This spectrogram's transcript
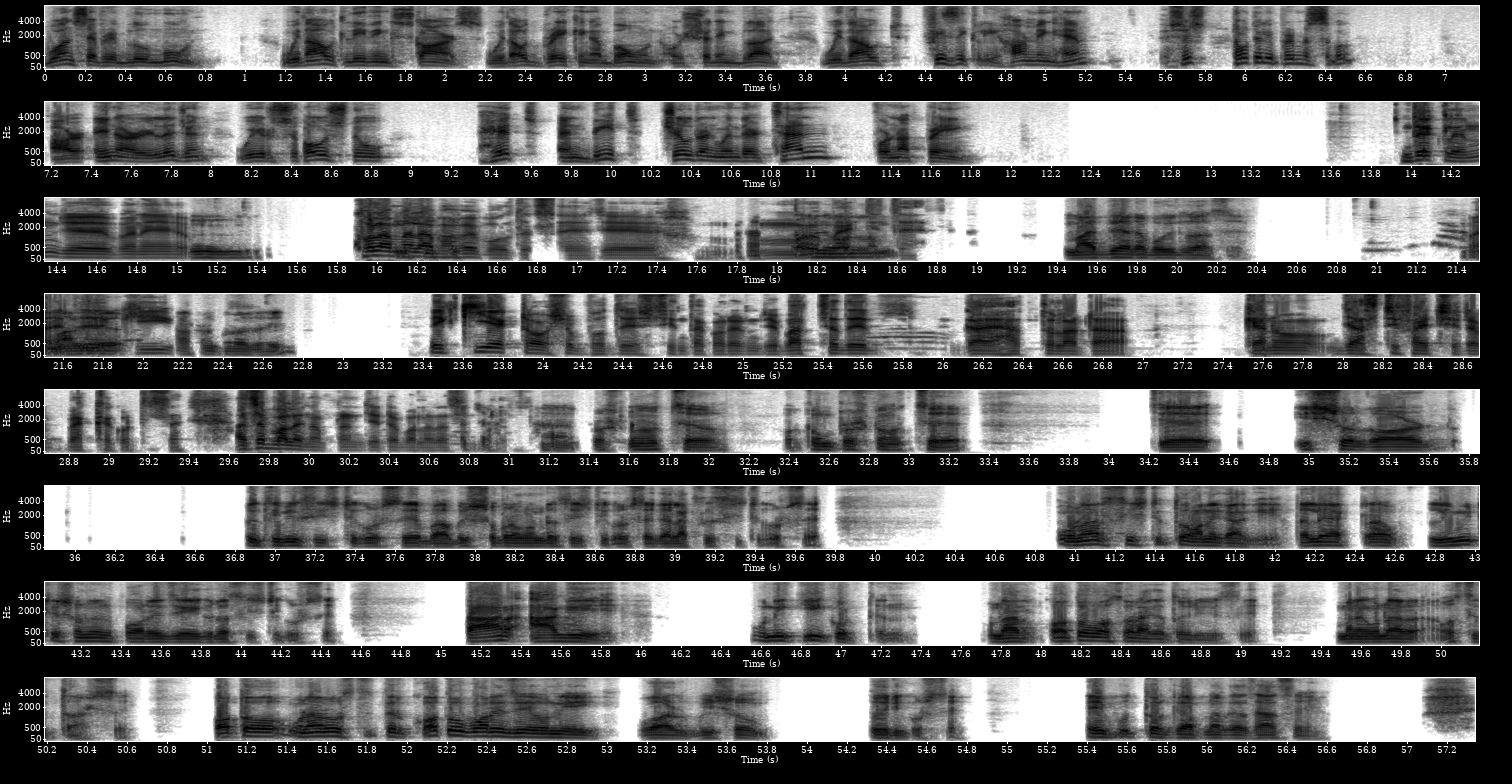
once every blue moon without leaving scars, without breaking a bone or shedding blood, without physically harming him, this is totally permissible. Our, in our religion, we are supposed to hit and beat children when they're 10 for not praying. দেখলেন যে মানে খোলামেলা ভাবে বলতেছে যে ম- ওই যে বললাম, ব্যক্তিতে মার দেওয়াটা বৈধ আছে মানে কি কি একটা অসভ্য দেশ চিন্তা করেন যে বাচ্চাদের গায়ে হাত তোলাটা কেন জাস্টিফাইড সেটা ব্যাখ্যা করতেছে? আচ্ছা বলেন আপনার যেটা বলার আছে হ্যাঁ প্রশ্ন হচ্ছে প্রথম প্রশ্ন হচ্ছে যে ঈশ্বর গড পৃথিবী সৃষ্টি করছে বা বিশ্ব ব্রহ্মাণ্ড সৃষ্টি করছে গ্যালাক্সি সৃষ্টি করছে। ওনার সৃষ্টি তো অনেক আগে। তাহলে একটা লিমিটেশনের পরে যে এগুলো সৃষ্টি করছে তার আগে উনি কি করতেন? ওনার কত বছর আগে তৈরি হয়েছে? মানে ওনার অস্তিত্ব আসছে। কত ওনার অস্তিত্বের কত পরে যে উনি ওয়ার্ল্ড বিশ্ব তৈরি করছে? এই উত্তর কি আপনার কাছে আছে?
